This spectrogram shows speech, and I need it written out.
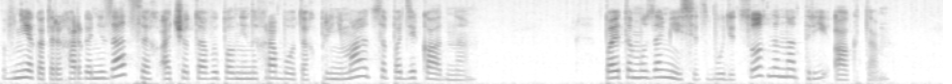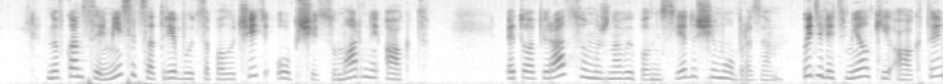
В некоторых организациях отчеты о выполненных работах принимаются подекадно. Поэтому за месяц будет создано три акта. Но в конце месяца требуется получить общий суммарный акт. Эту операцию можно выполнить следующим образом. Выделить мелкие акты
